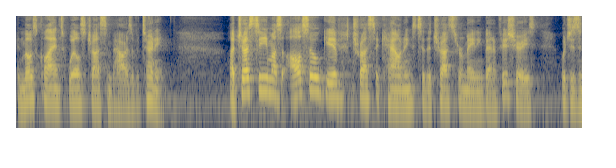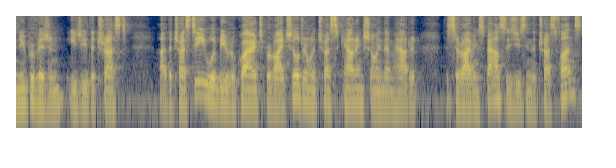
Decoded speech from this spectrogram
in most clients' wills, trusts, and powers of attorney. A trustee must also give trust accountings to the trust's remaining beneficiaries, which is a new provision, e.g. the trust. Uh, the trustee would be required to provide children with trust accounting showing them how to, the surviving spouse is using the trust funds.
